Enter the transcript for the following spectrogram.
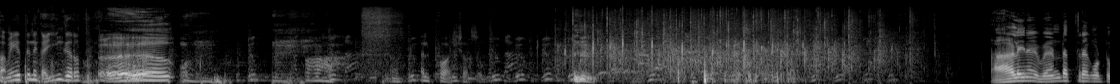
സമയത്തിന് കയ്യും കയറത്ത് അല്പം ആശ്വാസം. ആളിനെ വേണ്ടത്ര അങ്ങോട്ട്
